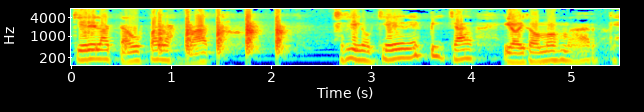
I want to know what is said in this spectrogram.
quiere el ataúd para las 4. Y lo quiere despichado. Y hoy somos martes.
